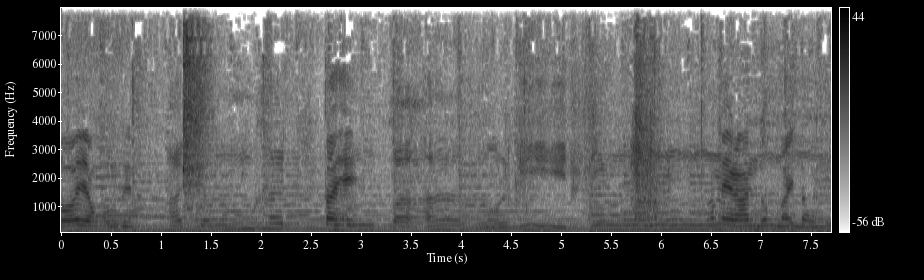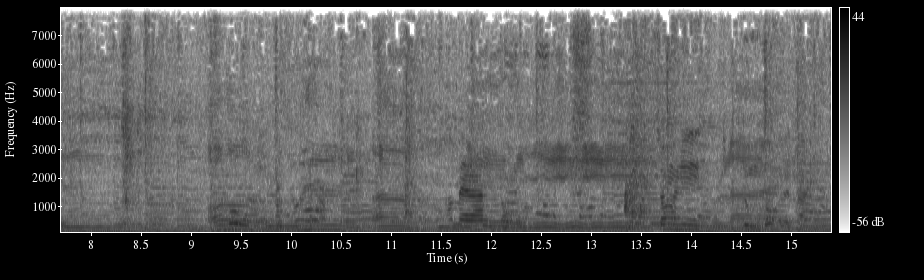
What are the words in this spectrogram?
loi yang om din ta hi. Pa mol ki ting a mera dom lai ta inverno sono lì un dove fai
